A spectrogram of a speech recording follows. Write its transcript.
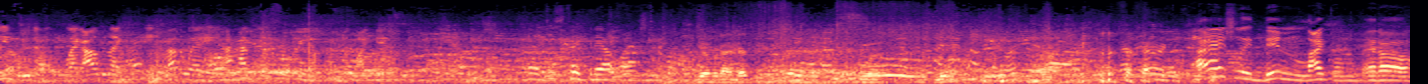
Please do that. Like I'll be like, hey, by the way, I have this for you. You would like it. No, just take it out like me. You ever got that? I actually didn't like them at all.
